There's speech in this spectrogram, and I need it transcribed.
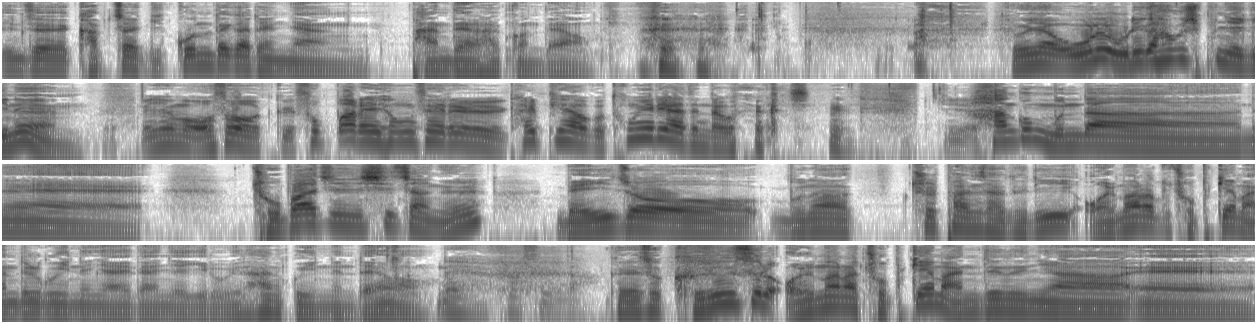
이제 갑자기 꼰대가 된 양 반대를 할 건데요. 왜냐면 오늘 우리가 하고 싶은 얘기는 왜냐면 어서 그 솥발의 형세를 탈피하고 통일해야 된다고 생각하시는 예. 한국 문단의 좁아진 시장을 메이저 문학 출판사들이 얼마나 더 좁게 만들고 있느냐에 대한 얘기를 우리는 하고 있는데요. 네 그렇습니다. 그래서 그릇을 얼마나 좁게 만드느냐에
